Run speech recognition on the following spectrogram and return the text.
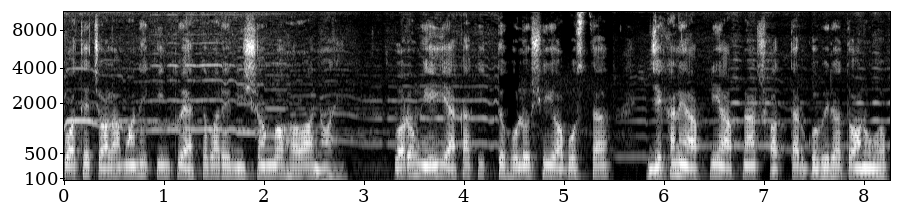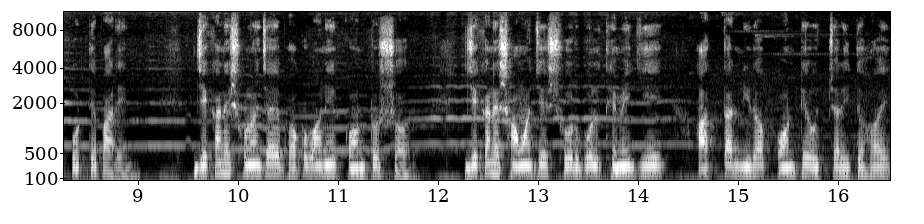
পথে চলা মানে কিন্তু একেবারে নিঃসঙ্গ হওয়া নয়, বরং এই একাকিত্ব হলো সেই অবস্থা যেখানে আপনি আপনার সত্তার গভীরতা অনুভব করতে পারেন। যেখানে শোনা যায় ভগবানের কণ্ঠস্বর। যেখানে সমাজের শোরগোল থেমে গিয়ে আত্মার নীরব কণ্ঠে উচ্চারিত হয়,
